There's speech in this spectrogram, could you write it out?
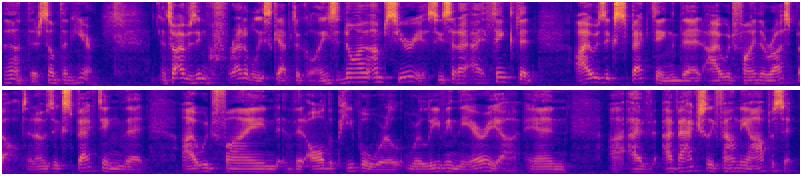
there's something here." And so I was incredibly skeptical. And he said, No, I'm, serious. He said, I, I, think that I was expecting that I would find the Rust Belt, and I was expecting that I would find that all the people were, were leaving the area. And uh, I've, I've actually found the opposite.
